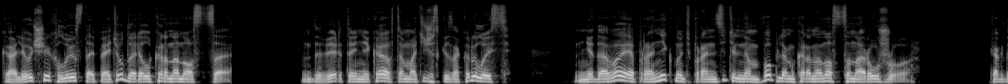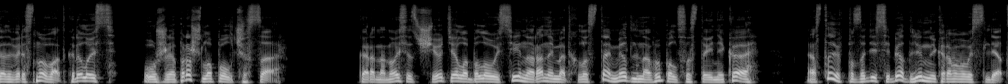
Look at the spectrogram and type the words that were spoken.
Колючий хлыст опять ударил корононосца. Дверь тайника автоматически закрылась, не давая проникнуть пронзительным воплем корононосца наружу. Когда дверь снова открылась, уже прошло полчаса. Корононосец, чье тело было усеяно ранами от хлыста, медленно выпал со тайника, оставив позади себя длинный кровавый след.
